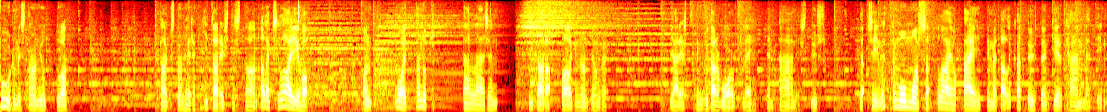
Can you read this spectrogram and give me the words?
Boodumista on juttua. Tai heidän kitarististaan. Aleksi Laiho on voittanut tällaisen kitarapalkinnon, jonka järjesti sitten Guitar World-lehden äänestys. Ja siinä sitten muun muassa Laiho päihitti Metallican yhtyeen Kirk Hammettin.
